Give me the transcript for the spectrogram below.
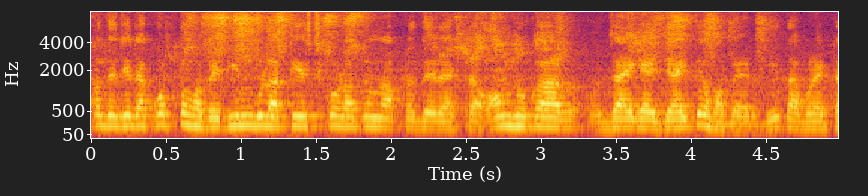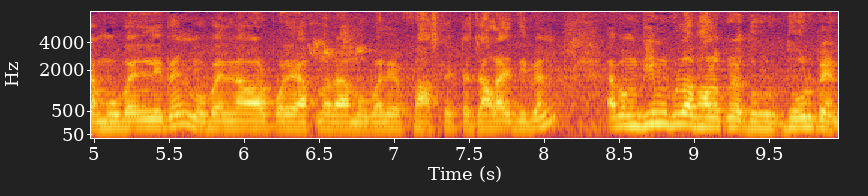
আপনাদের যেটা করতে হবে ডিমগুলা টেস্ট করার জন্য আপনাদের একটা অন্ধকার জায়গায় যাইতে হবে আর কি। তারপরে একটা মোবাইল নেবেন মোবাইল নেওয়ার পরে আপনারা মোবাইলের ফ্লাশ লাইটটা জ্বালাই দিবেন এবং ডিমগুলো ভালো করে ধর- ধরবেন।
